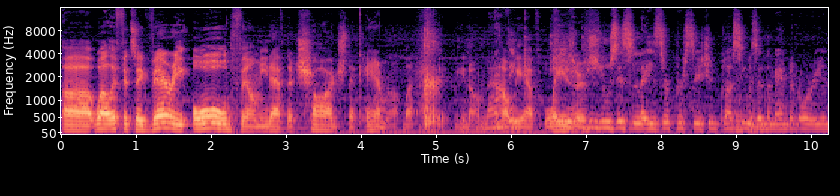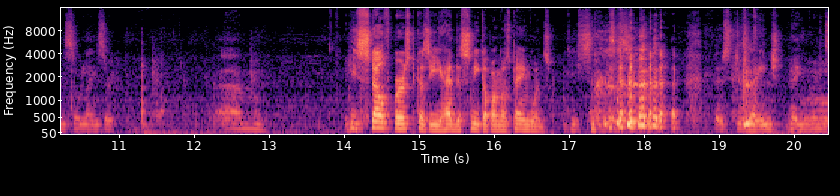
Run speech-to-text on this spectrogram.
Uh, well, if it's a very old film, he'd have to charge the camera. But I think you know now we have he- lasers. He, uses laser precision. Plus, he was in the Mandalorian, so laser. Um, He's stealth burst because he had to sneak up on those penguins. those deranged penguins.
